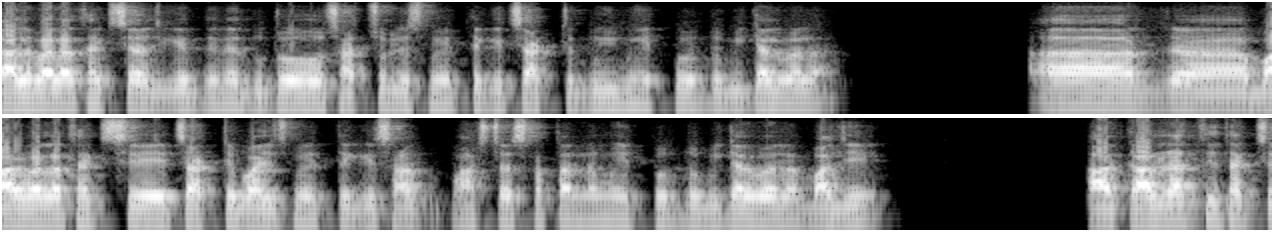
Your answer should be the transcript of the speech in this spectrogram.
কালবেলা থাকছে, আজকের দিনে দুটো সাতচল্লিশ মিনিট থেকে চারটে দুই মিনিট পর্যন্ত বিকালবেলা। আর বারবেলা থাকছে চারটে বাইশ মিনিট থেকে সাত, পাঁচটা সাতান্ন মিনিট পর্যন্ত বিকালবেলা, বাজে। আর কাল রাত্রি থাকছে,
